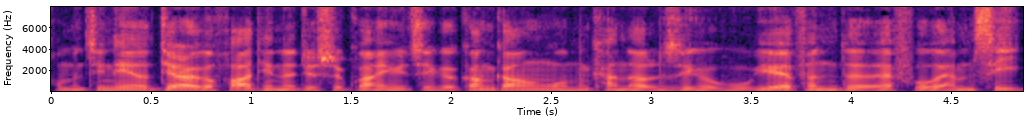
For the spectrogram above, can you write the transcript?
我们今天的第二个话题呢，就是关于这个刚刚我们看到的这个五月份的 FOMC。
